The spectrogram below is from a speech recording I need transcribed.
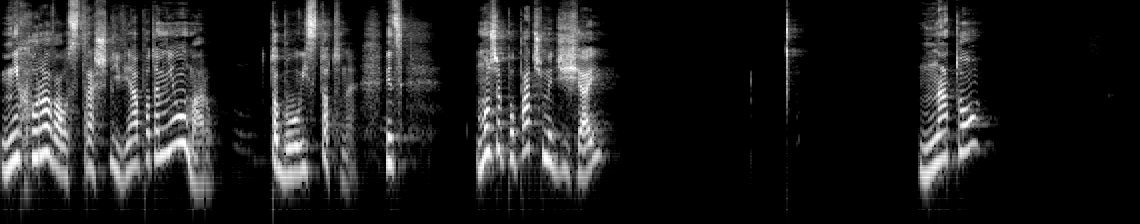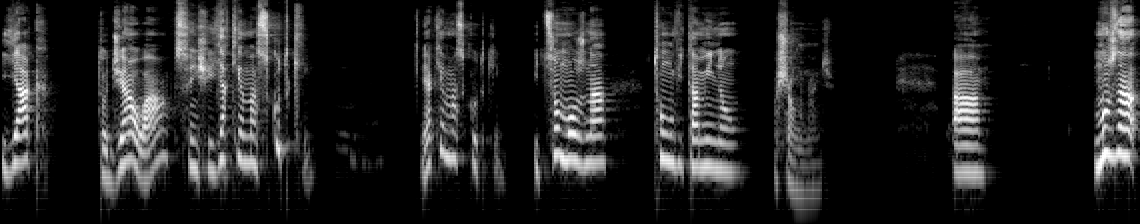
nie chorował straszliwie, a potem nie umarł. To było istotne. Więc może popatrzmy dzisiaj na to, jak to działa, w sensie jakie ma skutki. Jakie ma skutki i co można tą witaminą osiągnąć. A można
